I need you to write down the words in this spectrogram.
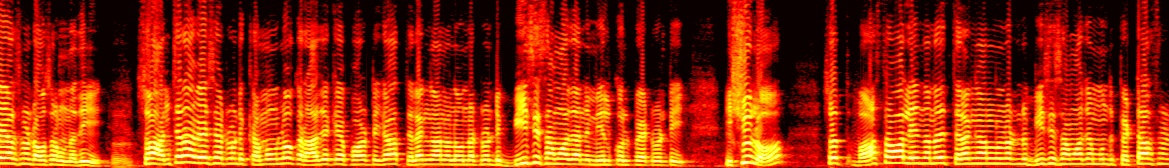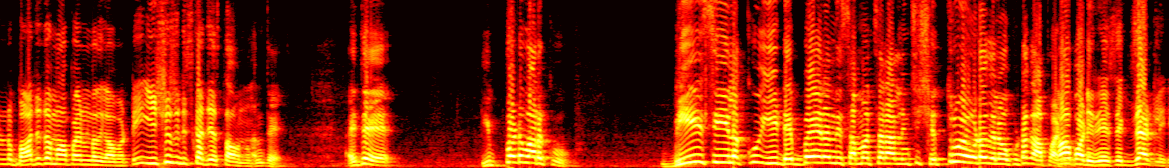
వేయాల్సిన అవసరం ఉన్నది. సో అంచనా వేసేటువంటి క్రమంలో ఒక రాజకీయ పార్టీగా తెలంగాణలో ఉన్నటువంటి బీసీ సమాజాన్ని మేల్కొల్పేటువంటి ఇష్యూలో సో వాస్తవాలు ఏందన్నది తెలంగాణలో ఉన్నటువంటి బీసీ సమాజం ముందు పెట్టాల్సినటువంటి బాధ్యత మా పైన ఉన్నది కాబట్టి ఇష్యూస్ డిస్కస్ చేస్తా ఉన్నాం. అంతే. అయితే ఇప్పటి వరకు బీసీలకు ఈ డెబ్బై ఎనిమిది సంవత్సరాల నుంచి శత్రువు ఎవడో తెలియకుండా కాపాడు కాపాడి రేస్ ఎగ్జాక్ట్లీ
